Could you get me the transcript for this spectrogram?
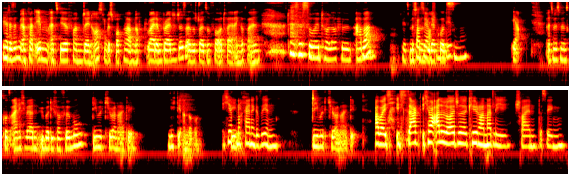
Ja, da sind mir auch gerade eben, als wir von Jane Austen gesprochen haben, noch Pride and Prejudice, also Stolz und Vorurteil, eingefallen. Das ist so ein toller Film. Aber jetzt müssen wir ja uns wieder kurz. gelesen, ne? Ja, jetzt müssen wir uns kurz einig werden über die Verfilmung, die mit Kira Knightley. Nicht die andere. Ich habe noch nicht. keine gesehen. Die mit Kira Knightley. Aber ich, ich sag, ich höre alle Leute Keira Knightley schreien, deswegen.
